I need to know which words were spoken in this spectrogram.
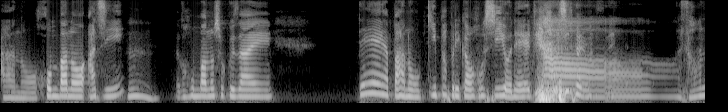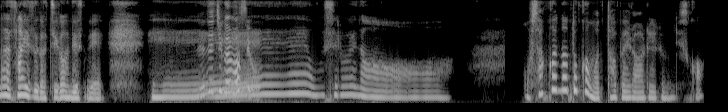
あの、本場の味、うん。だから本場の食材で、やっぱあの、大きいパプリカは欲しいよねっていう話になりますね。ああ、そんなサイズが違うんですね。へえ。全然違いますよ面白いなあお魚とかも食べられるんですか？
